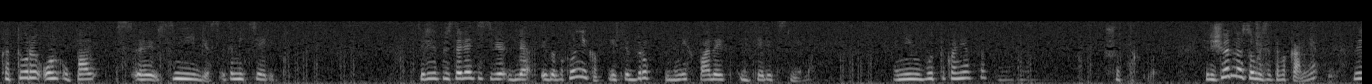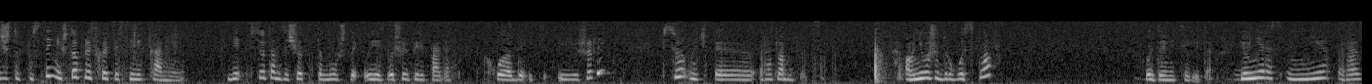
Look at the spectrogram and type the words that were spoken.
который он упал с, э, с небес. Это метеорит. Теперь представляете себе для идолопоклонников, если вдруг на них падает метеорит с неба. Они ему будут поклоняться? Что такое? Еще одна особенность этого камня, значит, что в пустыне что происходит со всеми камнями? Все там за счет того, что есть большой перепад холода и, и жиры, все э, разламывается. А у него же другой сплав, какой-то метеорита. И он не раз, не раз,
